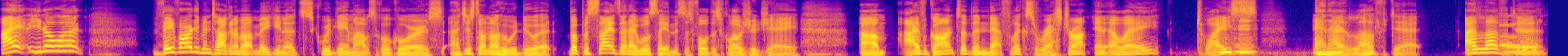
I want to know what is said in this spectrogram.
I. You know what? They've already been talking about making a Squid Game obstacle course. I just don't know who would do it. But besides that, I will say, and this is full disclosure, Jay. Um, I've gone to the Netflix restaurant in LA twice, and I loved it. I loved Mm-hmm. Oh. it.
